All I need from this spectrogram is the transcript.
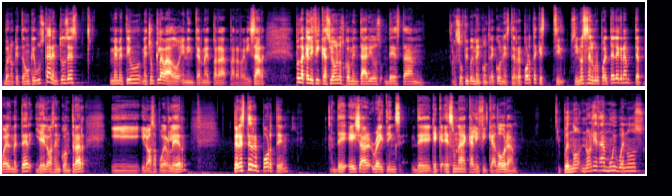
bueno, qué tengo que buscar. Entonces me metí, me eché un clavado en internet para, revisar pues la calificación, los comentarios de esta, Sofipo y me encontré con este reporte que si, no estás en el grupo de Telegram te puedes meter y ahí lo vas a encontrar y, lo vas a poder leer. Pero este reporte de HR Ratings, de, que es una calificadora, pues no, no le da muy buenos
